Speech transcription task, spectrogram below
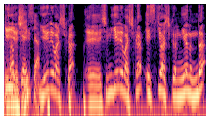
İyi Çok yaşa. yaşa. Yeni başkan. e, şimdi yeni başkan eski başkanın yanında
